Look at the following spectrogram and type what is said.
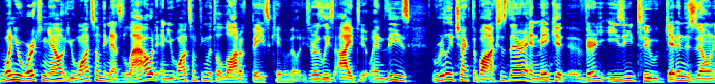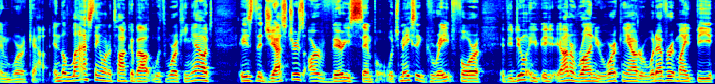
when you're working out, you want something that's loud and you want something with a lot of bass capabilities, or at least I do. And these really check the boxes there and make it very easy to get in the zone and work out. And the last thing I want to talk about with working out is the gestures are very simple, which makes it great for if you're doing if you're on a run, you're working out or whatever it might be,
